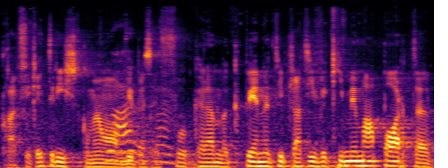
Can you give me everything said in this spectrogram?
claro, fiquei triste, como é Claro, óbvio, pensei, claro. "Fô, caramba, que pena, tipo, já estive aqui mesmo à porta.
